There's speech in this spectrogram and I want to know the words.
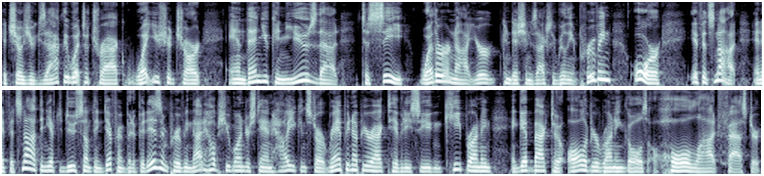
It shows you exactly what to track, what you should chart, and then you can use that to see whether or not your condition is actually really improving or if it's not. And if it's not, then you have to do something different. But if it is improving, that helps you understand how you can start ramping up your activity so you can keep running and get back to all of your running goals a whole lot faster.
